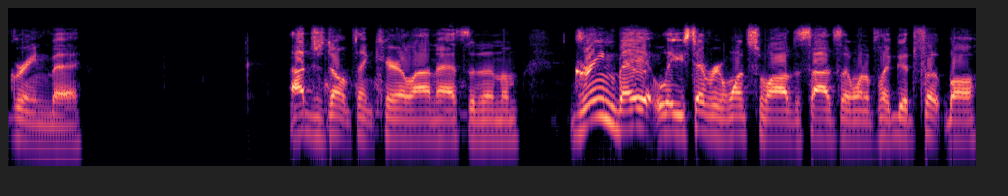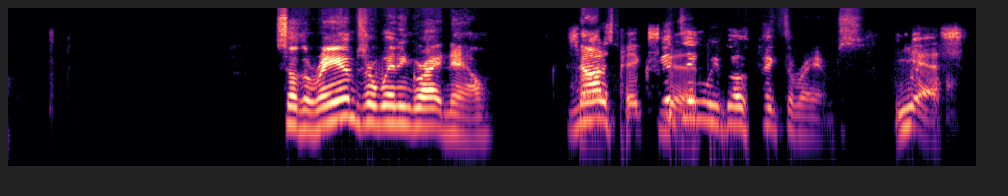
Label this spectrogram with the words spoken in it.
Green Bay. I just don't think Carolina has it in them. Green Bay, at least every once in a while, decides they want to play good football. So the Rams are winning right now. So Not as Good good. thing we both picked the Rams. yes.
